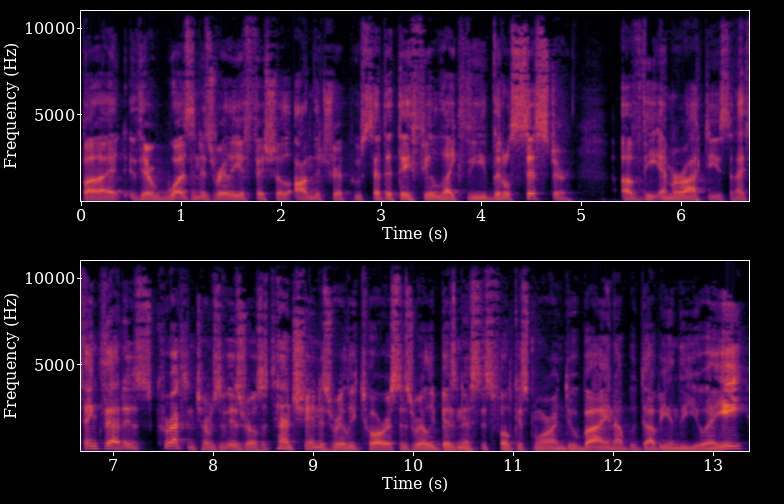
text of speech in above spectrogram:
But there was an Israeli official on the trip who said that they feel like the little sister of the Emiratis. And I think that is correct in terms of Israel's attention. Israeli tourists, Israeli business is focused more on Dubai and Abu Dhabi and the UAE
